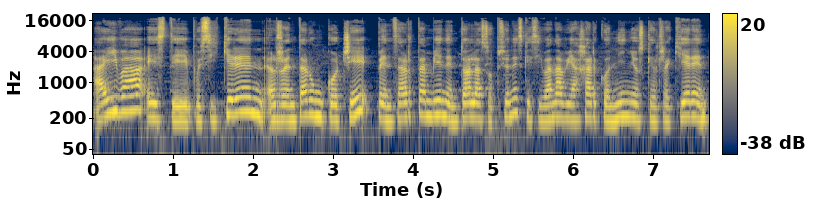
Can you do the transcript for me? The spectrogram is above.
Ahí va, este, pues si quieren rentar un coche, pensar también en todas las opciones que si van a viajar con niños que requieren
